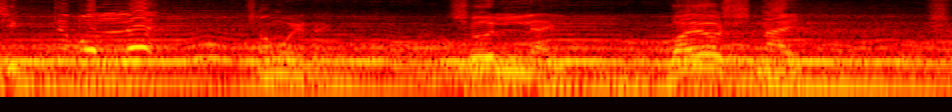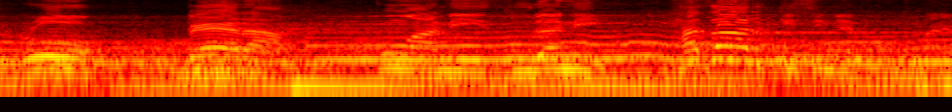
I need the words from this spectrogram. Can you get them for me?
শিখতে বললে সময় নাই শরীর নাই, বয়স নাই, রোগ ব্যারাম কুয়ানি, জুরানি, হাজার কিসিমের মানে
